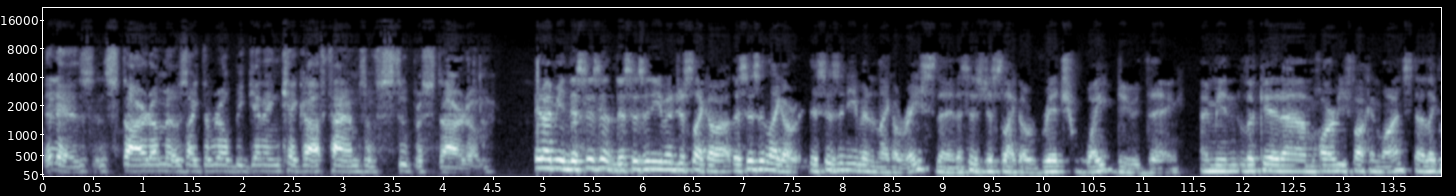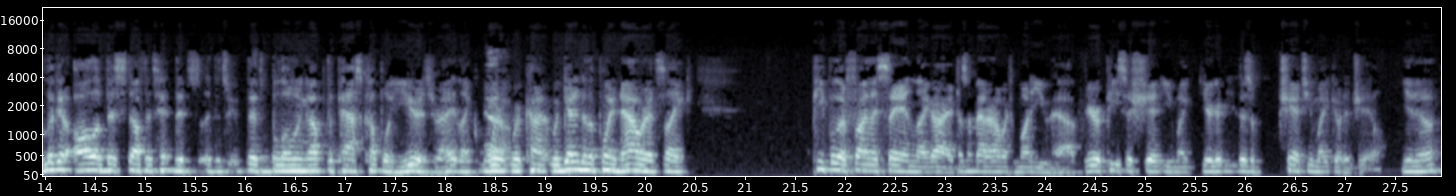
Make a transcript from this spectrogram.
it is. In Stardom, it was like the real beginning kickoff times of superstardom. And I mean, this isn't this isn't even just like a this isn't like a this isn't even like a race thing. This is just like a rich white dude thing. I mean, look at um, Harvey fucking Weinstein. Like, look at all of this stuff that's hit, that's that's that's blowing up the past couple of years, right? Like, Yeah. we're we're kind of we're getting to the point now where it's like people are finally saying like, all right, it doesn't matter how much money you have. If you're a piece of shit, you might you're there's a chance you might go to jail. You know?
